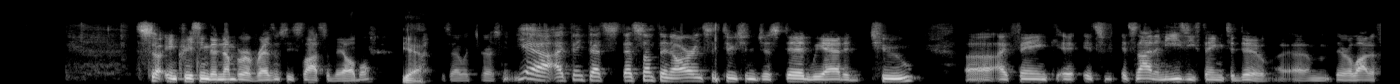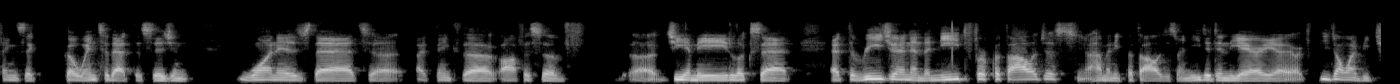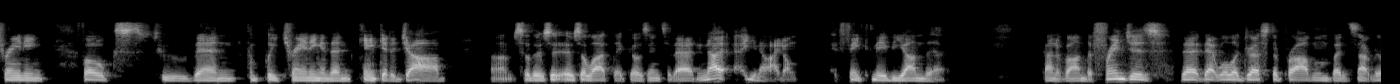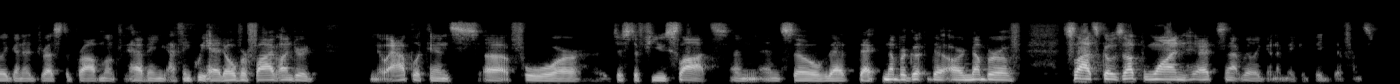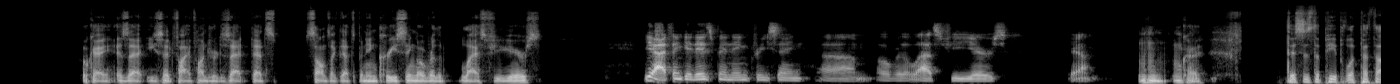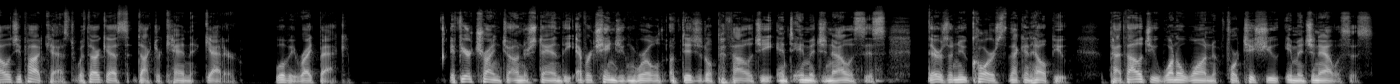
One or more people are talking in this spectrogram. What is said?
So increasing the number of residency slots available. Yeah, is that what you're asking? Yeah, I think that's that's something our institution just did. We added two. Uh, I think it, it's it's not an easy thing to do. Um, there are a lot of things that go into that decision. One is that uh, I think the Office of uh, GME looks at at the region and the need for pathologists. You know, how many pathologists are needed in the area. You don't want to be training folks who then complete training and then can't get a job. Um, so there's a, there's a lot that goes into that, and I you know I don't I think maybe on the kind of on the fringes that that will address the problem, but it's not really going to address the problem of having. I think we had over 500 you know applicants uh, for just a few slots, and and so that that number go, the, our number of slots goes up one. That's not really going to make a big difference. Okay, is that you said 500? Is that that's sounds like that's been increasing over the last few years? Yeah, I think it has been increasing um, over the last few years. Yeah. Mm-hmm. Okay. This is the People of Pathology podcast with our guest, Dr. Ken Gatter. We'll be right back. If you're trying to understand the ever changing world of digital pathology and image analysis, there's a new course that can help you Pathology 101 for Tissue Image Analysis.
